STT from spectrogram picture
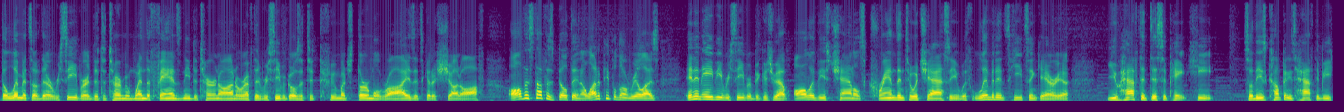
the limits of their receiver, to determine when the fans need to turn on or if the receiver goes into too much thermal rise, it's going to shut off. All this stuff is built in. A lot of people don't realize in an AV receiver, because you have all of these channels crammed into a chassis with limited heatsink area, you have to dissipate heat. So these companies have to be,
